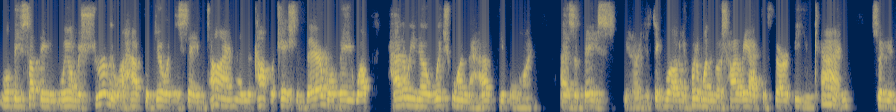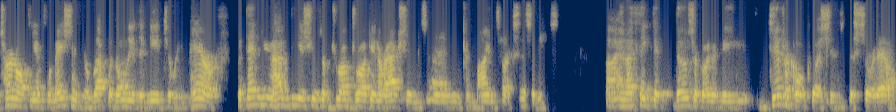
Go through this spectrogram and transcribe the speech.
will be something we almost surely will have to do at the same time. And the complication there will be, well, how do we know which one to have people on as a base? You know, you think, well, you put them on the most highly active therapy you can, so you turn off the inflammation, you're left with only the need to repair. But then you have the issues of drug drug interactions and combined toxicities. Uh, and I think that those are going to be difficult questions to sort out.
